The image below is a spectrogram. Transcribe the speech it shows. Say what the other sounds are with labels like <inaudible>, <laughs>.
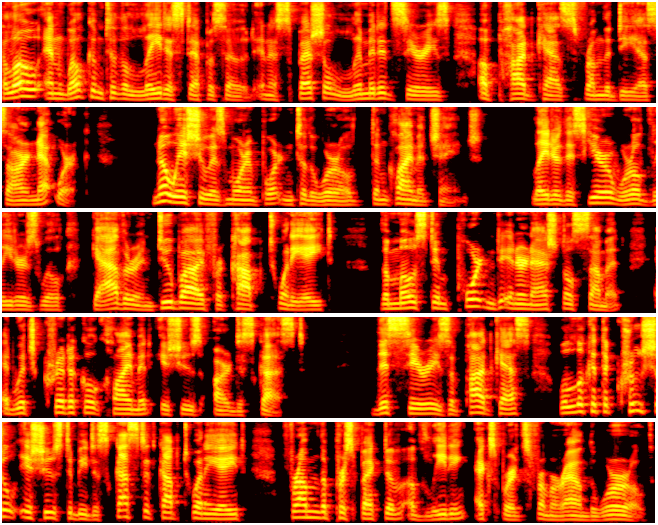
Hello, and welcome to the latest episode in a special limited series of podcasts from the DSR network. No issue is more important to the world than climate change. Later this year, world leaders will gather in Dubai for COP28, the most important international summit at which critical climate issues are discussed. This series of podcasts will look at the crucial issues to be discussed at COP28 from the perspective of leading experts from around the world.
